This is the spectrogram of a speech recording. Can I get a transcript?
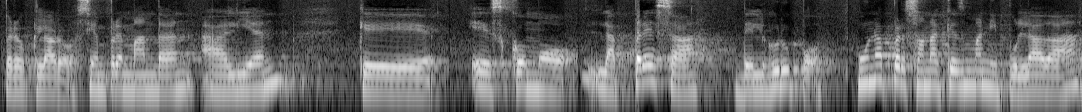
pero claro, siempre mandan a alguien que es como la presa del grupo. Una persona que es manipulada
